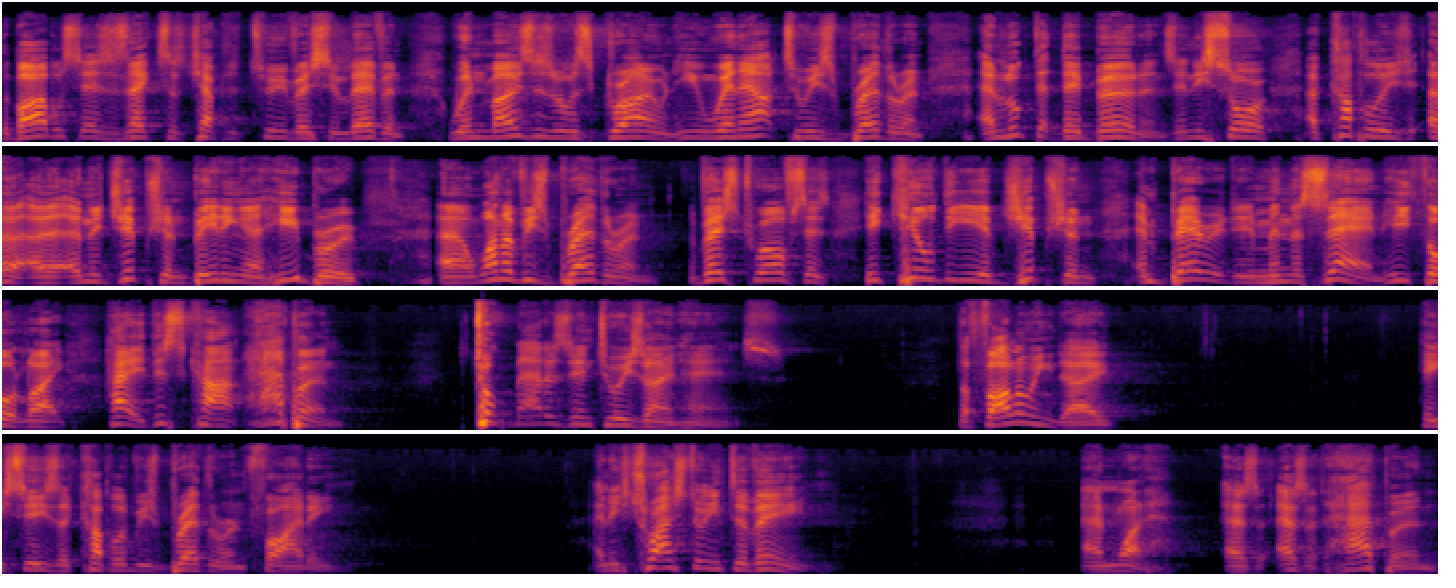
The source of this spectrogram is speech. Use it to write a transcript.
The Bible says in Exodus chapter 2, verse 11, when Moses was grown, he went out to his brethren and looked at their burdens. And he saw a couple of, uh, uh an Egyptian beating a Hebrew, uh, one of his brethren. Verse 12 says, he killed the Egyptian and buried him in the sand. He thought, like, hey, this can't happen. Took matters into his own hands. The following day, he sees a couple of his brethren fighting. And he tries to intervene. And what, as, as it happened,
